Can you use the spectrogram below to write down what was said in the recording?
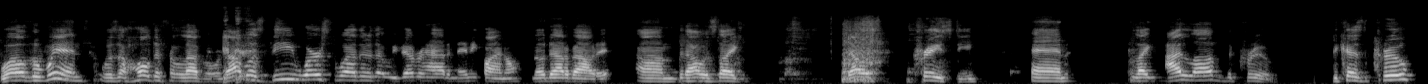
Well, the wind was a whole different level. That was the worst weather that we've ever had in any final, no doubt about it. Um, that was like, that was crazy. And like, I love the crew because the crew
